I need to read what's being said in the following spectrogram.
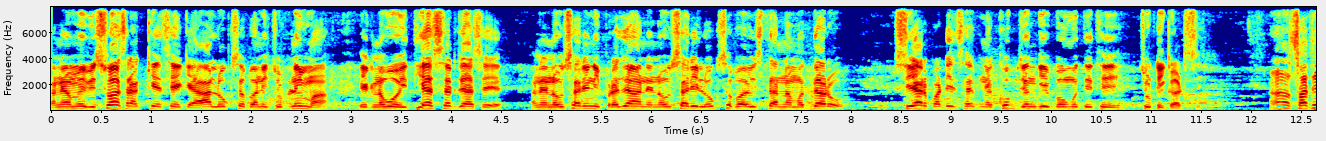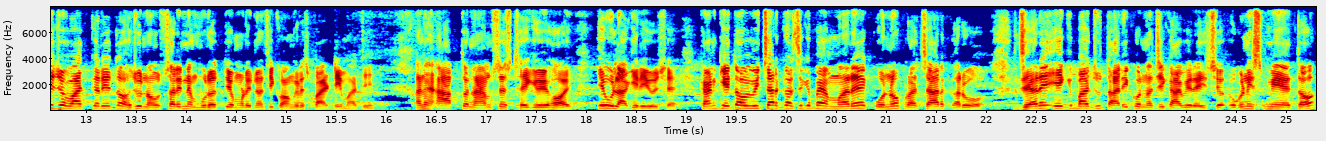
અને અમે વિશ્વાસ રાખીએ છીએ કે આ લોકસભાની ચૂંટણીમાં એક નવો ઇતિહાસ સર્જાશે અને નવસારીની પ્રજા અને નવસારી લોકસભા વિસ્તારના મતદારો સી આર પાટીલ સાહેબને ખૂબ જંગી બહુમતીથી ચૂંટી કાઢશે. સાથે જો વાત કરીએ તો હજુ નવસારીને મૂર્તિઓ મળી નથી કોંગ્રેસ પાર્ટીમાંથી. અને આપ તો નામશેષ થઈ ગયું હોય એવું લાગી રહ્યું છે. કારણ કે એ તો હવે વિચાર કરશે કે ભાઈ અમારે કોનો પ્રચાર કરવો? જ્યારે એક બાજુ તારીખો નજીક આવી રહી છે ઓગણીસમીએ તો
